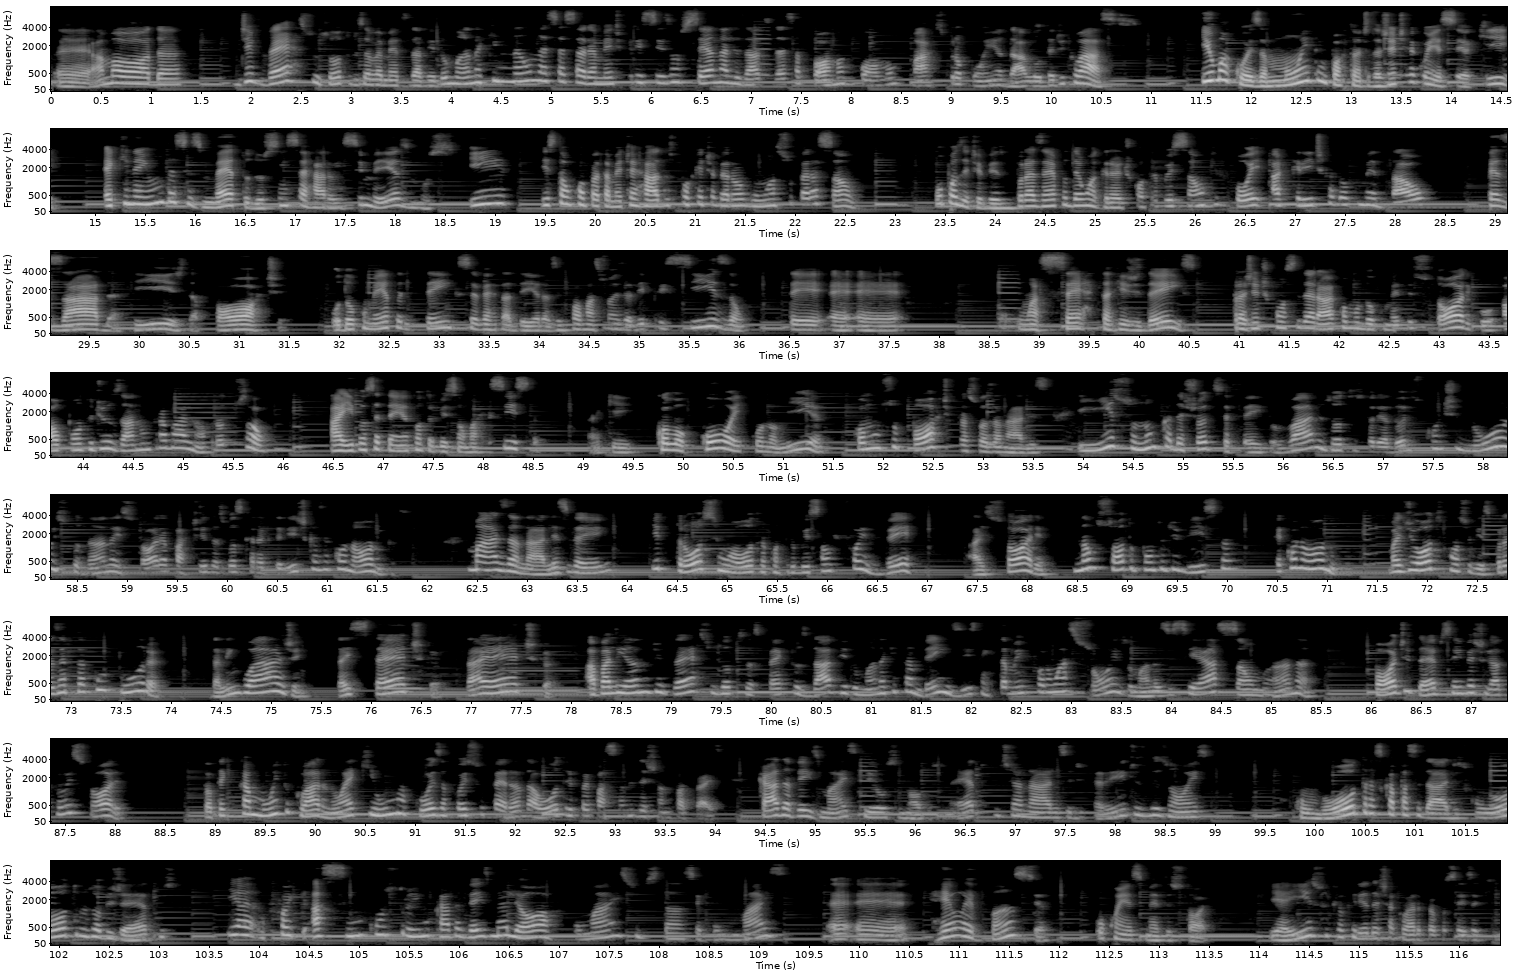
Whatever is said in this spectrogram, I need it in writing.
é, a moda, diversos outros elementos da vida humana que não necessariamente precisam ser analisados dessa forma como Marx propunha da luta de classes. E uma coisa muito importante da gente reconhecer aqui é que nenhum desses métodos se encerraram em si mesmos e estão completamente errados porque tiveram alguma superação. O positivismo, por exemplo, deu uma grande contribuição que foi a crítica documental pesada, rígida, forte, o documento ele tem que ser verdadeiro, as informações ali precisam ter é, é, uma certa rigidez para a gente considerar como um documento histórico ao ponto de usar num trabalho, numa produção. Aí você tem a contribuição marxista, né, que colocou a economia como um suporte para suas análises. E isso nunca deixou de ser feito. Vários outros historiadores continuam estudando a história a partir das suas características econômicas. Mas a análise veio e trouxe uma outra contribuição que foi ver a história não só do ponto de vista econômico, mas de outros pontos de vista, por exemplo, da cultura, da linguagem, da estética, da ética, avaliando diversos outros aspectos da vida humana que também existem, que também foram ações humanas, e se é ação humana, pode e deve ser investigado pela história. Então tem que ficar muito claro, não é que uma coisa foi superando a outra e foi passando e deixando para trás. Cada vez mais criou-se novos métodos de análise, diferentes visões, com outras capacidades, com outros objetos, e foi assim construindo cada vez melhor, com mais substância, com mais é, é, relevância, o conhecimento histórico. E é isso que eu queria deixar claro para vocês aqui.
